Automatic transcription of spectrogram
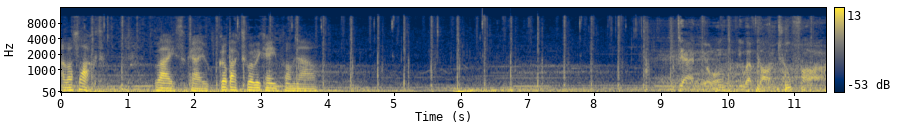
And that's locked. Right, okay, go back to where we came from now. Daniel, you have gone too far.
